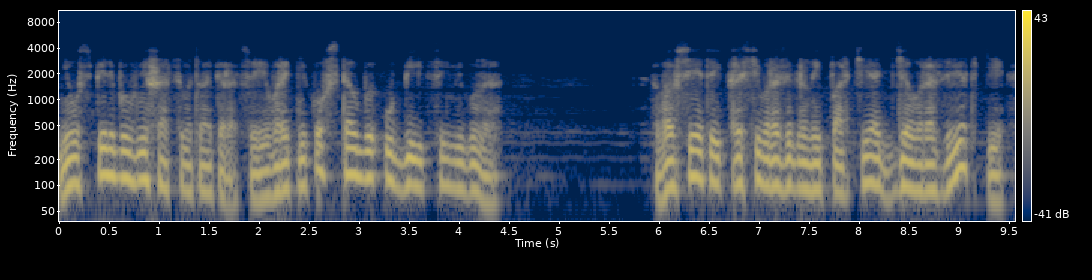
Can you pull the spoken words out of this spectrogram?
не успели бы вмешаться в эту операцию, и Воротников стал бы убийцей Мигуна. Во всей этой красиво разыгранной партии отдел разведки —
